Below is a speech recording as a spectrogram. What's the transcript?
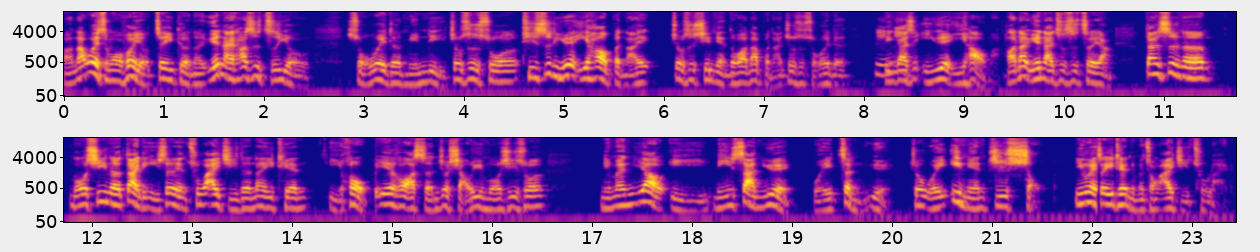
啊，那为什么会有这个呢？原来它是只有所谓的民历，就是说提斯里月一号本来就是新年的话，那本来就是所谓的应该是一月一号嘛。好，那原来就是这样。但是呢，摩西呢带领以色列人出埃及的那一天以后，耶和华神就小谕摩西说。你们要以尼善月为正月，就为一年之首，因为这一天你们从埃及出来的，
